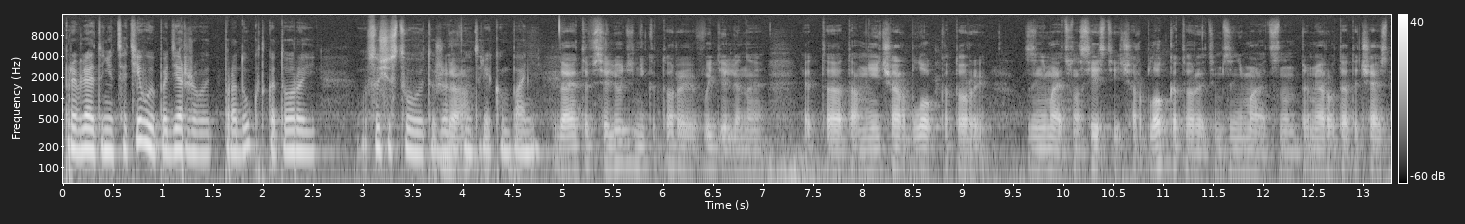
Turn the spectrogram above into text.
проявляют инициативу и поддерживают продукт, который существует уже да. внутри компании. Да, это все люди, не которые выделены. Это там не HR-блок, который занимается. У нас есть HR-блок, который этим занимается. Ну, например, вот эта часть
